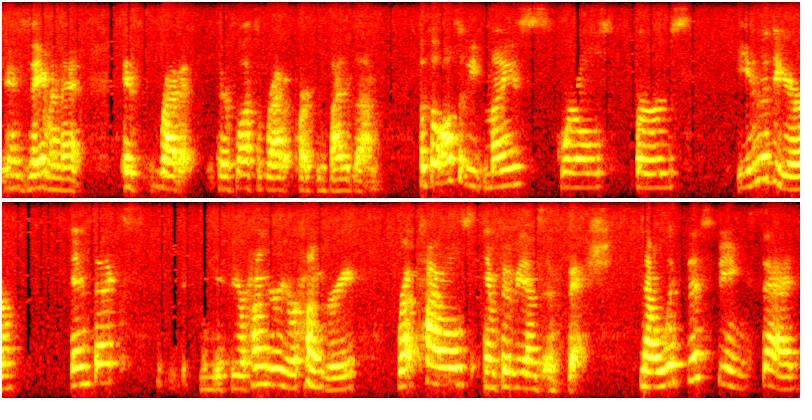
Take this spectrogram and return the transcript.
examine it is rabbit. There's lots of rabbit parts inside of them. But they'll also eat mice, squirrels, birds, even the deer, insects. If you're hungry, you're hungry reptiles, amphibians, and fish. Now, with this being said,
